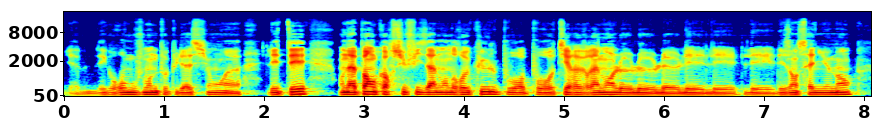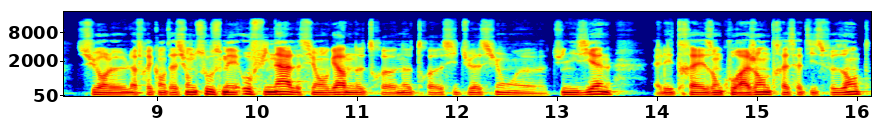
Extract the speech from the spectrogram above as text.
Il y a des gros mouvements de population l'été. On n'a pas encore suffisamment de recul pour, pour tirer vraiment le, les, les, les enseignements sur la fréquentation de Sousse. Mais au final, si on regarde notre, notre situation euh, tunisienne, elle est très encourageante, très satisfaisante.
